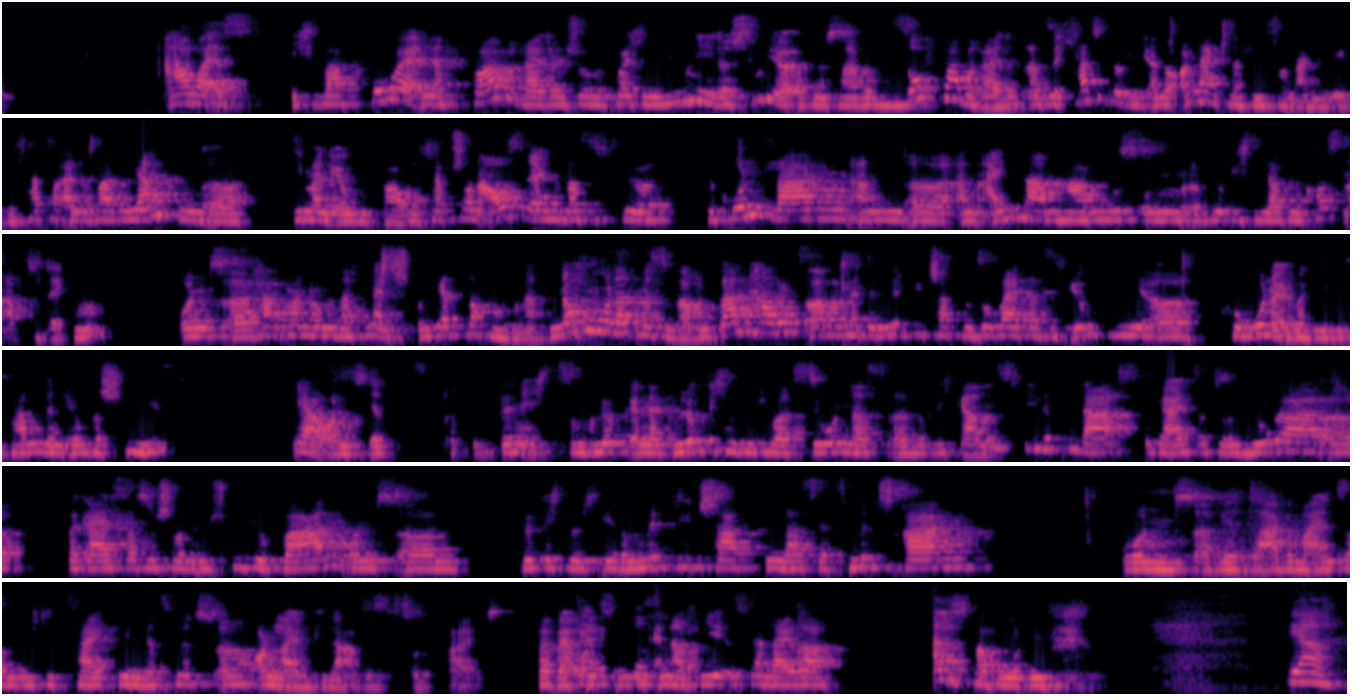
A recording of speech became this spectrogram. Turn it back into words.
aber es, ich war vorher in der Vorbereitung schon, bevor ich im Juni das Studio eröffnet habe, so vorbereitet. Also ich hatte wirklich alle Online-Klassen schon angelegt. Ich hatte alle Varianten, äh, die man irgendwie braucht. Ich habe schon ausgerechnet, was ich für, für Grundlagen an, äh, an Einnahmen haben muss, um wirklich die laufenden Kosten abzudecken. Und äh, habe man nur gesagt, Mensch, und jetzt noch einen Monat. Noch einen Monat müssen wir. Und dann habe ich es aber mit den Mitgliedschaften so weit, dass ich irgendwie äh, Corona überleben kann, wenn irgendwas schließt. Ja, und jetzt bin ich zum Glück in der glücklichen Situation, dass äh, wirklich ganz viele Pilates-Begeisterte und Yoga-Begeisterte schon im Studio waren und ähm, wirklich durch ihre Mitgliedschaften das jetzt mittragen und äh, wir da gemeinsam durch die Zeit gehen, jetzt mit äh, Online-Pilates zu zweit. Weil bei ja, uns in NRW ist ja leider alles verboten. Ja,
